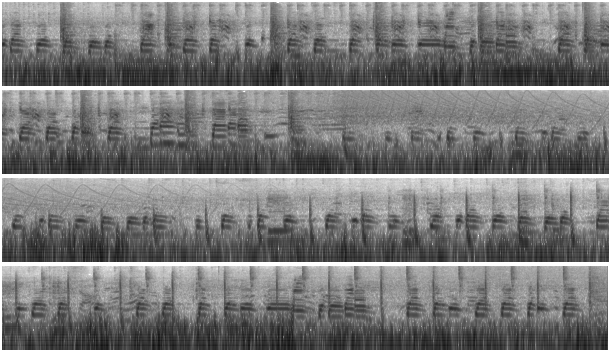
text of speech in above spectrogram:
Ein bisschen. Die Schlaufen hätte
